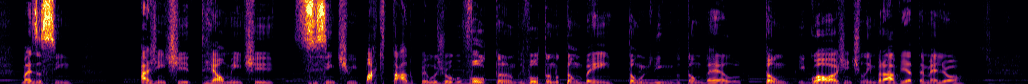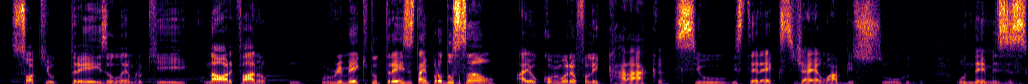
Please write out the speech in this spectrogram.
Mas assim, a gente realmente se sentiu impactado pelo jogo voltando, e voltando tão bem, tão lindo, tão belo, tão igual a gente lembrava e até melhor. Só que o 3, eu lembro que na hora que falaram, o remake do 3 está em produção. Aí eu comemorei, eu falei, caraca, se o Mr. X já é um absurdo, o Nemesis,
